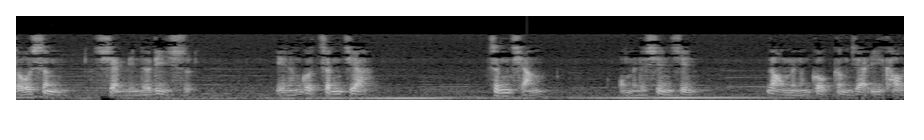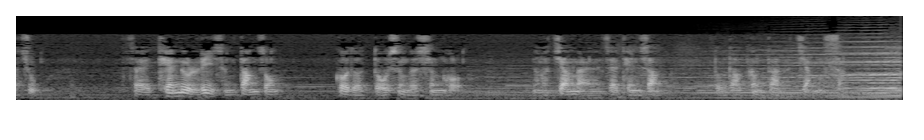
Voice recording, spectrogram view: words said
得胜选民的历史，也能够增加、增强我们的信心，让我们能够更加依靠主，在天路的历程当中过得得胜的生活。那么将来呢，在天上得到更大的奖赏。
